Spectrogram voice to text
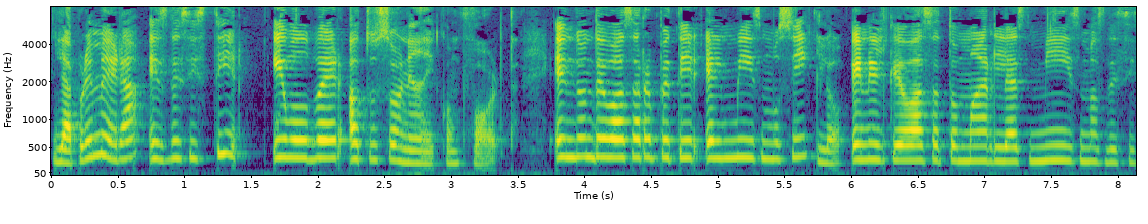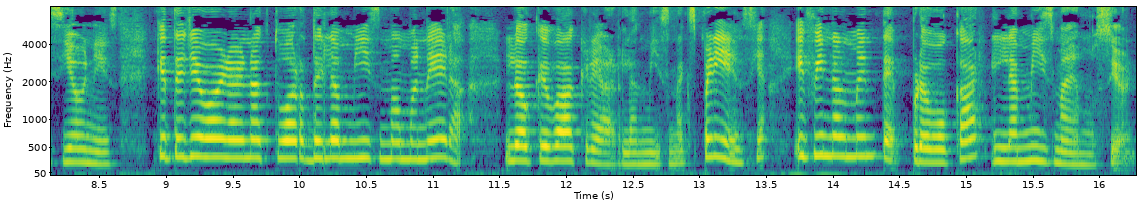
La primera es desistir y volver a tu zona de confort, en donde vas a repetir el mismo ciclo, en el que vas a tomar las mismas decisiones que te llevarán a actuar de la misma manera, lo que va a crear la misma experiencia y finalmente provocar la misma emoción.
